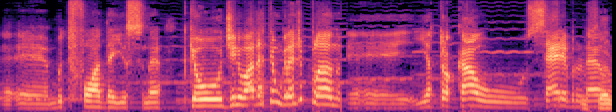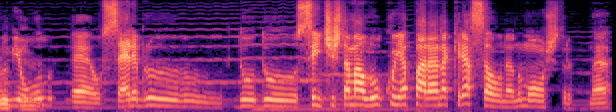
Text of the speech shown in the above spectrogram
É, é muito foda isso, né? Porque o Gene Wilder tem um grande plano. É, é, ia trocar o cérebro, O né? cérebro o miolo. É, o cérebro do, do cientista maluco ia parar na criação, né? No monstro, né?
